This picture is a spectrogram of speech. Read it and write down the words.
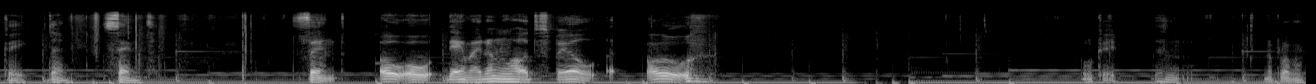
Okay, then Send. Send. Oh, oh, damn, I don't know how to spell. Oh. Okay, no problem.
